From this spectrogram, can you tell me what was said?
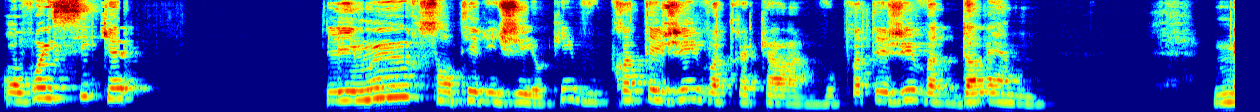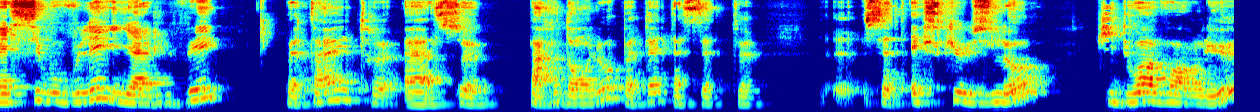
on voit ici que les murs sont érigés, OK? Vous protégez votre cœur, vous protégez votre domaine. Mais si vous voulez y arriver, peut-être à ce pardon-là, peut-être à cette, euh, cette excuse-là qui doit avoir lieu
